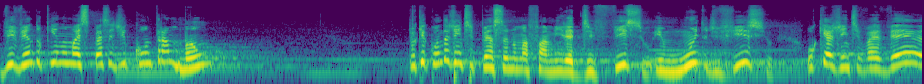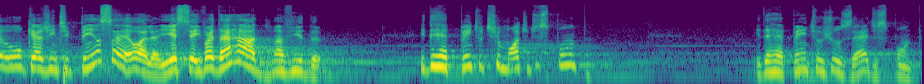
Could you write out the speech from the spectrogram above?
vivendo aqui numa espécie de contramão. Porque quando a gente pensa numa família difícil e muito difícil, o que a gente vai ver, o que a gente pensa é: olha, esse aí vai dar errado na vida. E de repente o Timóteo desponta. E de repente o José desponta.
